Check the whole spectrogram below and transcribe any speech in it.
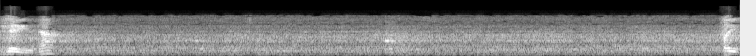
جيد ها طيب.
